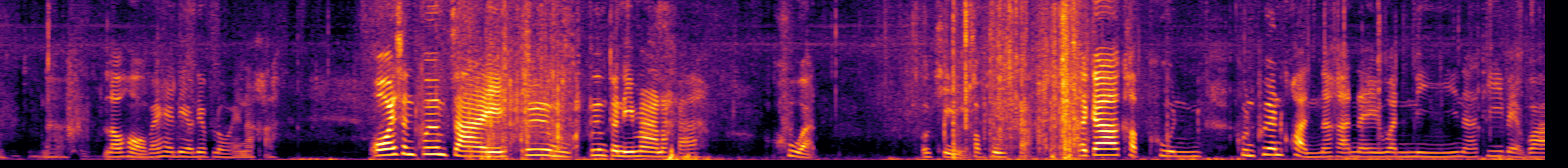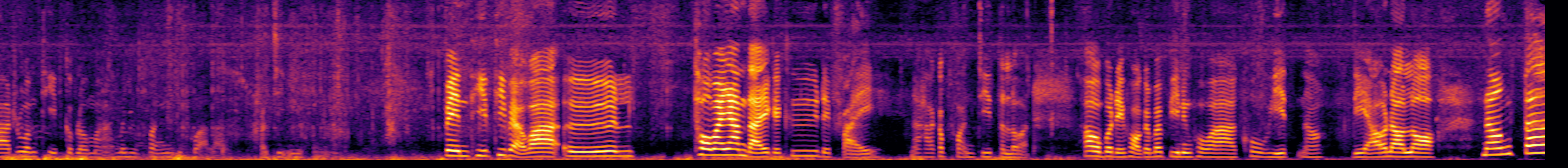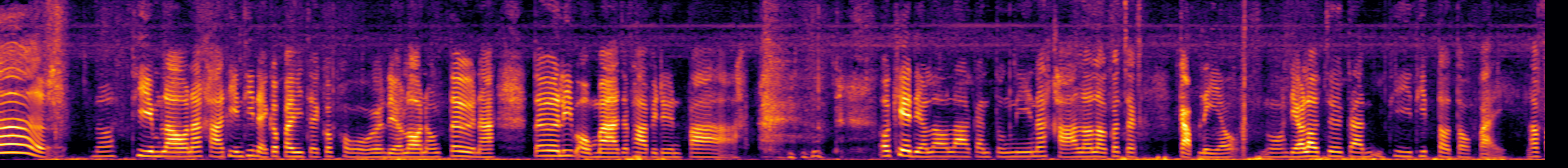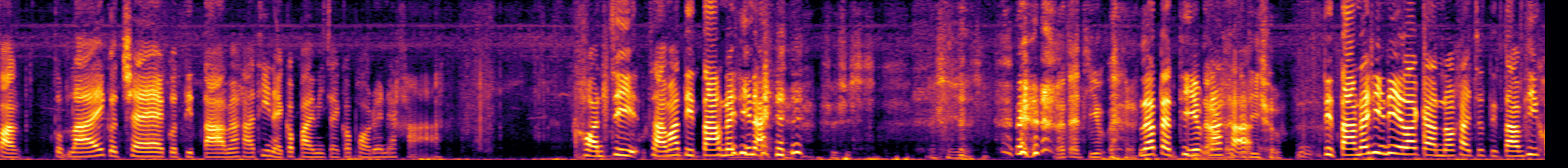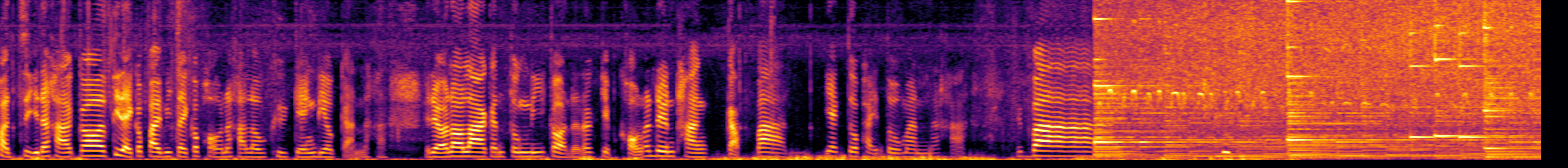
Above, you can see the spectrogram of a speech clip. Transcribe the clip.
นะคะ เราห่อไว้ให้เรียบเรียบร้อยนะคะ โอ้ยฉันปลื้มใจปลื้มปลื้มตัวนี้มานะคะ ขวด โอเค ขอบคุณค่ะ แล้วก็ขอบคุณคุณเพื่อนขวัญนะคะ ในวันนี้นะที่แบบว่าร่วมทริปกับเรามา มาอยู่ฝั่งนี้ดีกว่าเราขวัญจีอยู่ฝั่งนี้เป็นทริปที่แบบว่า เออ โทรมายามใดก็คือได้ไป นะคะ กับขวัญจีตลอดเขาก็บ่ได้พอกันมาปีหนึ่งเพราะว่าโควิดเนาะเดี๋ยวเรารอน้องเตอร์เนาะทีมเรานะคะ ทีมที่ไหนก็ไปมีใจก็พอ เดี๋ยวรอน้องเตอร์นะ เตอร์รีบออกมาจะพาไปเดินป่า โอเค เดี๋ยวเราลากันตรงนี้นะคะ แล้วเราก็จะกลับแล้วเนาะเดี๋ยวเราเจอกันอีกทีทริปต่อๆไป แล้วฝากกดไลค์ กดแชร์ กดติดตามนะคะ ที่ไหนก็ไปมีใจก็พอด้วยนะคะ ขอนจีสามารถติดตามได้ที่ไหน แล้วแต่ทิปแล้วแต่ทิปนะคะ ติดตามได้ที่นี่ละกันเนาะค่ะจะติดตามพี่ขอนจีนะคะ ก็ที่ไหนก็ไปมีใจก็พอนะคะ เราคือแก๊งเดียวกันนะคะ เดี๋ยวเราลากันตรงนี้ก่อนแล้วเรเก็บของแล้วเดินทางกลับบ้าน แยกตัวไผ่ตัวมันนะคะ บ๊ายบาย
